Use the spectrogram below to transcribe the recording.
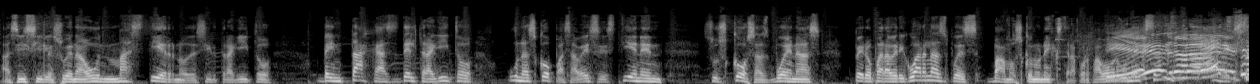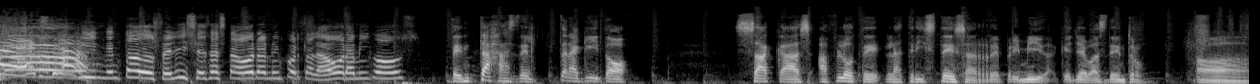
Así sí le suena aún más tierno decir traguito. Ventajas del traguito. Unas copas a veces tienen sus cosas buenas, pero para averiguarlas, pues vamos con un extra, por favor. Un extra. ¡Extra! ¡Extra! Brinden todos felices hasta ahora, no importa la hora, amigos. Ventajas del traguito. Sacas a flote la tristeza reprimida que llevas dentro. Ah,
